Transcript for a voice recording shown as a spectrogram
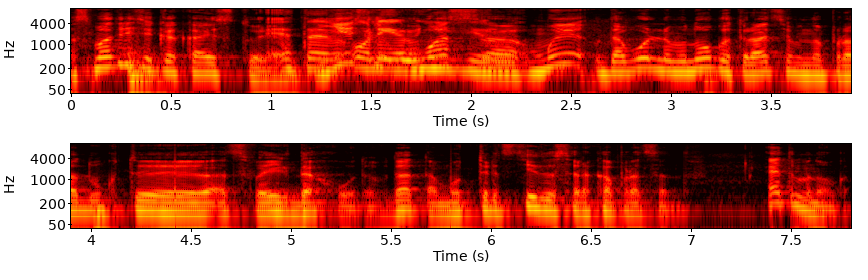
Смотрите, какая история. Это Если Оля у вас, э, мы довольно много тратим на продукты от своих доходов, да, там от 30 до 40 процентов. Это много.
